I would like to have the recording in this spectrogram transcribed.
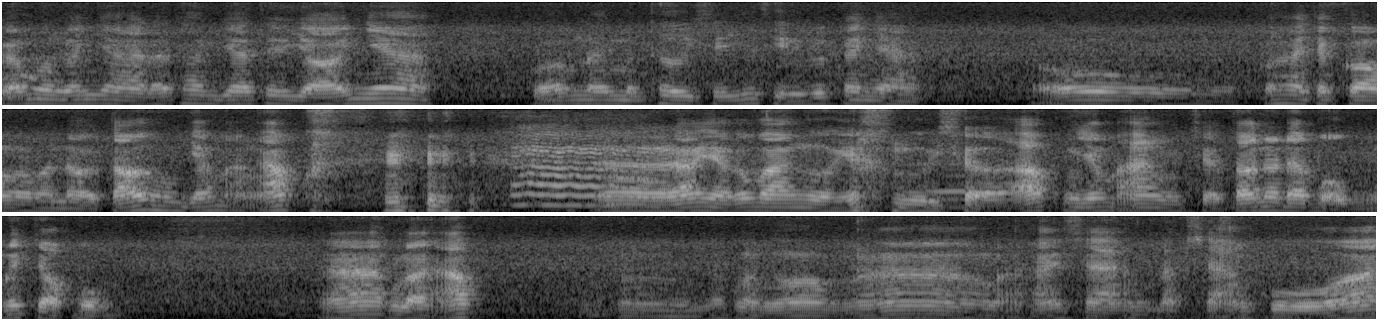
Cảm ơn cả nhà đã tham gia theo dõi nha. Và hôm nay Minh Thư sẽ giới thiệu với cả nhà. Ồ, có hai cha con mà bà nội tối không dám ăn ốc. À, Đó nhà có ba người Người sợ ốc không dám ăn. Sợ tối nó đau bụng, nó chọt bụng. Đó, loại ốc rất là ngon đó là hải sản đặc sản của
